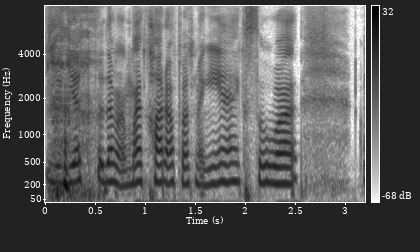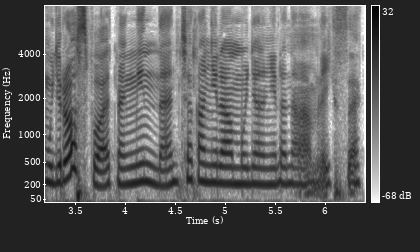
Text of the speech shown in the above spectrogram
mindig jött oda, meg megharapott, meg ilyenek, szóval úgy rossz volt, meg minden, csak annyira amúgy annyira nem emlékszek.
